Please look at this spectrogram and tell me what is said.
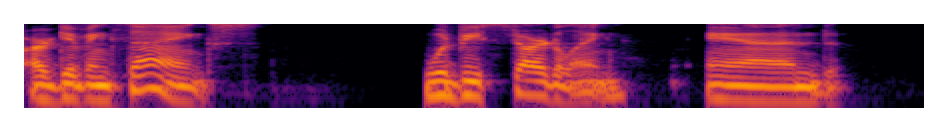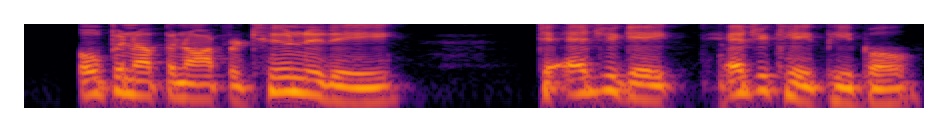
are giving thanks would be startling and open up an opportunity to educate educate people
